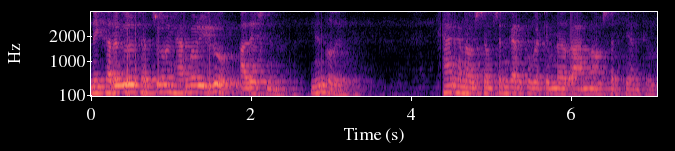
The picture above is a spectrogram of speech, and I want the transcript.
ನೀ ಕರಗಿರು ಖರ್ಚುಗಳು ಹ್ಯಾಂಗ ಇರು, ಆದೇಶ ನಿಂದ. ನಿಂದದ ಹ್ಯಾಂಗ ನಾವು ಶಂಶನ್ ಗಾಡಕ್ಕೆ ಹೋಗೋ ಟೈಮ್ನಾಗ ರಾಮನಾಮ ಸತ್ಯ ಅಂತೀವಲ್ಲ,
